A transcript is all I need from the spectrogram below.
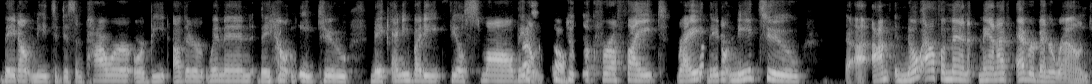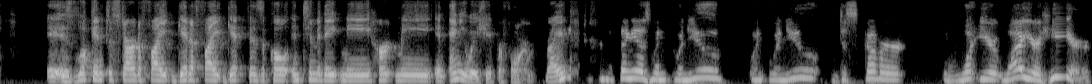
They don't need to disempower or beat other women. They don't need to make anybody feel small. They don't need to look for a fight right? They don't need to. I, i'm no alpha man man i've ever been around is looking to start a fight, get a fight, get physical, intimidate me, hurt me in any way, shape, or form, right? And the thing is, when when you when when you discover what you're why you're here,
